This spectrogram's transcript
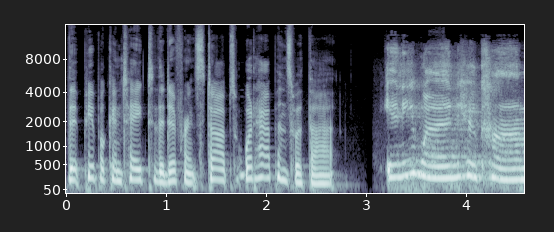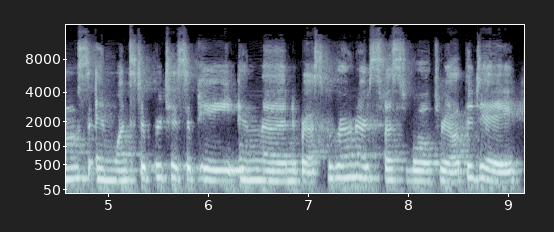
that people can take to the different stops. What happens with that? Anyone who comes and wants to participate in the Nebraska Grown Arts Festival throughout the day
